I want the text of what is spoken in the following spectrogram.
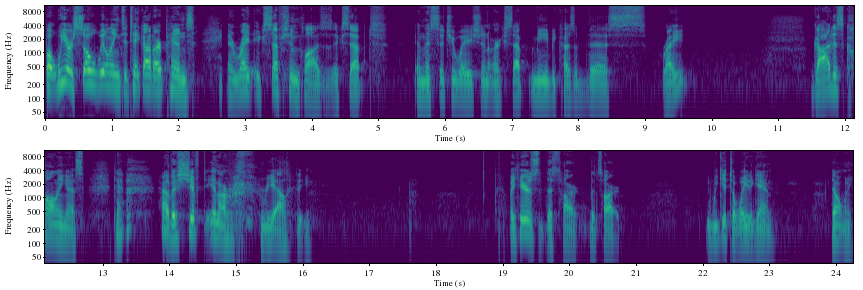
But we are so willing to take out our pens and write exception clauses, except in this situation, or accept me because of this, right? God is calling us to have a shift in our reality. But here's this heart that's hard. We get to wait again, don't we?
